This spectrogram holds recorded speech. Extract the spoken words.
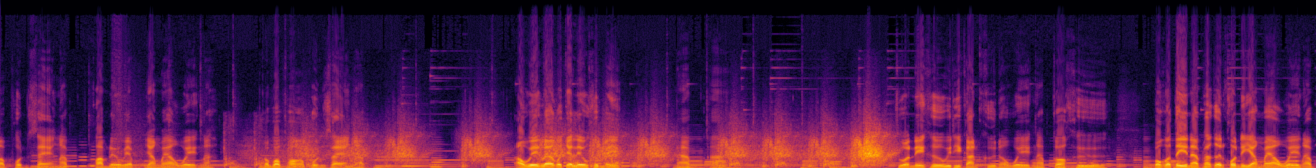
กับผลแสงนะครับ ความเร็วแบบยังไม่เอาเวกนะ ก็พอๆกับผลแสงนะครับ เอาเวกแล้วก็จะเร็วขึ้นมาอีกนะครับอ่าส่วนนี้คือวิธีการคืนเอาเวกนะครับก็คือ ปกตินะครับถ้าเกิดคนที่ยังไม่เอาเวกนะครับ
